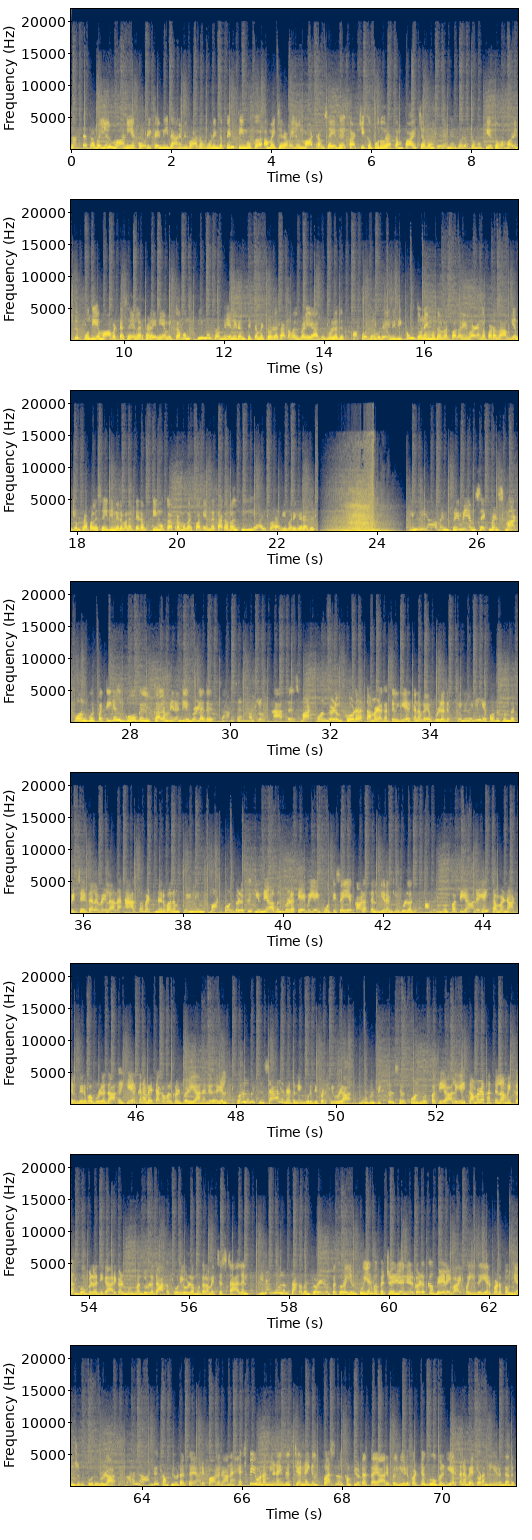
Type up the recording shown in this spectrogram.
சட்டசபையில் மானிய கோரிக்கை மீதான விவாதம் முடிந்த பின் திமுக அமைச்சரவையில் மாற்றம் செய்து கட்சிக்கு புது ரத்தம் பாய்ச்சவும் இளைஞர்களுக்கு முக்கியத்துவம் அளித்து புதிய மாவட்ட செயலர்களை நியமிக்கவும் திமுக மேலிடம் திட்டமிட்டுள்ள தகவல் வெளியாகி உள்ளது. அப்போது உதயநிதிக்கும் துணை முதல்வர் பதவி வழங்கப்படலாம் என்றும் பிரபல செய்தி நிறுவனத்திடம் திமுக பிரமுகர் பகிர்ந்த தகவல் தீயாய் பரவி வருகிறது. இந்தியாவின் பிரீமியம் செக்மெண்ட் ஸ்மார்ட் போன் உற்பத்தியில் கூகுள் களம் இறங்கி உள்ளது. சாம்சங் மற்றும் ஆப்பிள் ஸ்மார்ட் போன்களும் கூட தமிழகத்தில் ஏற்கனவே உள்ளது. இந்நிலையில் எப்போது சுந்தர் பிச்சை தலைமையிலான ஆல்பபெட் நிறுவனம் பிரீமியம் ஸ்மார்ட் போன்களுக்கு இந்தியாவில் உள்ள தேவையை பூர்த்தி செய்ய களத்தில் இறங்கி உள்ளது. அதன் உற்பத்தி ஆலையை தமிழ்நாட்டில் நிறுவ உள்ளதாக ஏற்கனவே தகவல்கள் வெளியான நிலையில் முதலமைச்சர் ஸ்டாலின் அதனை உறுதிப்படுத்தியுள்ளார். கூகுள் பிக்சல் செல்போன் உற்பத்தி ஆலையை தமிழகத்தில் அமைக்க கூகுள் அதிகாரிகள் முன் வந்துள்ளதாக கூறியுள்ள முதலமைச்சர் ஸ்டாலின் இதன் மூலம் தகவல் தொழில்நுட்ப துறையில் உயர்வு பெற்ற இளைஞர்களுக்கு வேலை வாய்ப்பை இது ஏற்படுத்தும் என்றும் கூறியுள்ளார். கடந்த ஆண்டு கம்ப்யூட்டர் தயாரிப்பாளரான ஹெச்பி உடன் இணைந்து சென்னையில் பர்சனல் கம்ப்யூட்டர் தயாரிப்பில் ஈடுபட்டு கூகுள் ஏற்கனவே தொடங்கி இருந்தது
